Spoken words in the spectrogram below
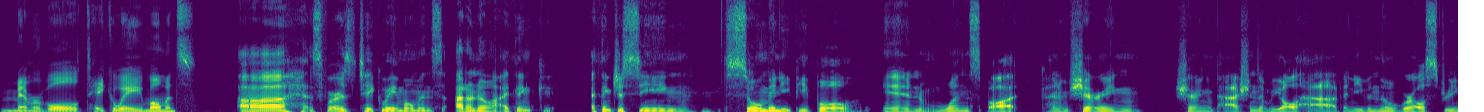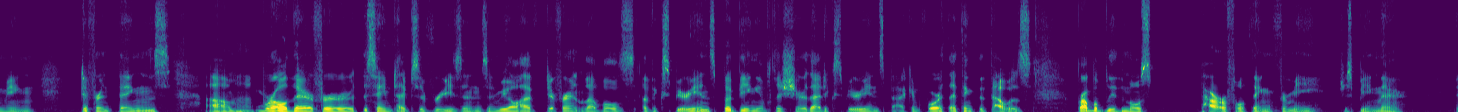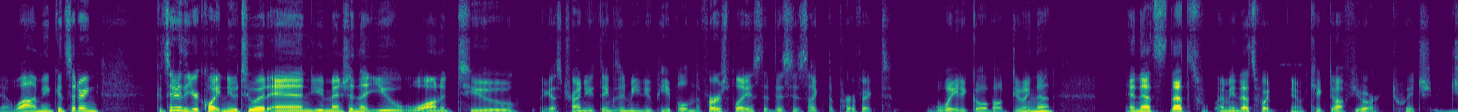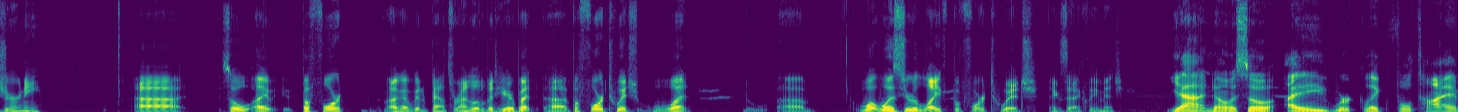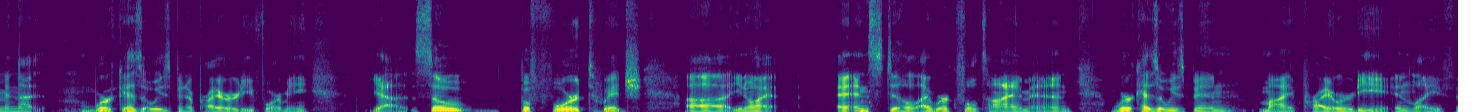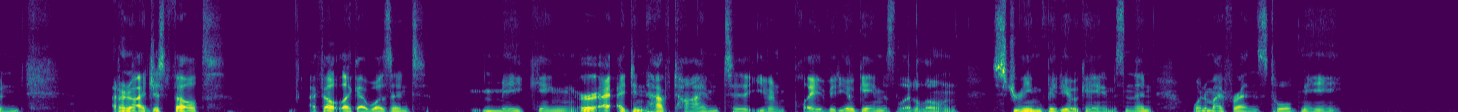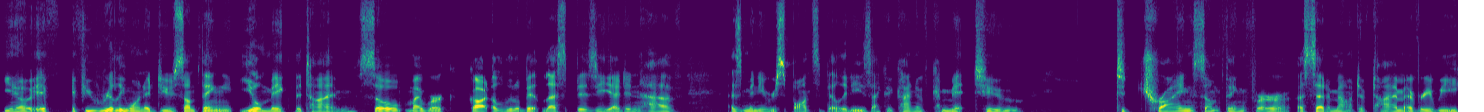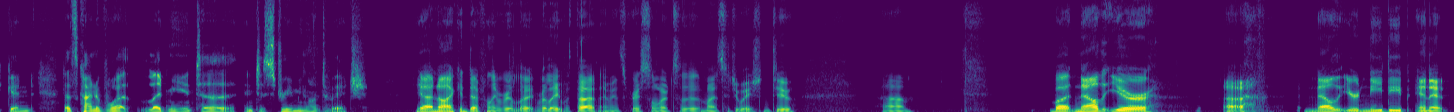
memorable takeaway moments? Uh, as far as takeaway moments, I don't know. I think I think just seeing so many people in one spot, kind of sharing sharing a passion that we all have, and even though we're all streaming different things, um, we're all there for the same types of reasons, and we all have different levels of experience. But being able to share that experience back and forth, I think that that was probably the most powerful thing for me, just being there. Yeah. Well, I mean, considering considering that you're quite new to it, and you mentioned that you wanted to, I guess, try new things and meet new people in the first place, that this is like the perfect way to go about doing that. And that's that's I mean that's what you know kicked off your Twitch journey. Uh, so I before I'm going to bounce around a little bit here, but uh, before Twitch, what um, what was your life before Twitch exactly, Mitch? Yeah, no. So I work like full time, and that work has always been a priority for me. Yeah. So before Twitch, uh, you know, I and still I work full time, and work has always been my priority in life. And I don't know, I just felt I felt like I wasn't making or I, I didn't have time to even play video games, let alone stream video games. And then one of my friends told me, you know, if if you really want to do something, you'll make the time. So my work got a little bit less busy. I didn't have as many responsibilities. I could kind of commit to to trying something for a set amount of time every week and that's kind of what led me into into streaming on Twitch. Yeah, no, I can definitely relate relate with that. I mean, it's very similar to my situation too. Um, but now that you're uh, now that you're knee deep in it,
